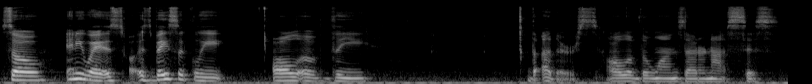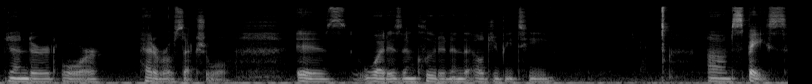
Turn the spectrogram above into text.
So anyway, it's it's basically all of the the others, all of the ones that are not cisgendered or heterosexual, is what is included in the LGBT um, space.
